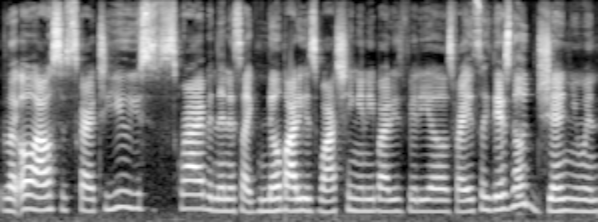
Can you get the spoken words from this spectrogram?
like, oh, I'll subscribe to you, you subscribe, and then it's like nobody is watching anybody's videos, right? It's like there's no genuine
